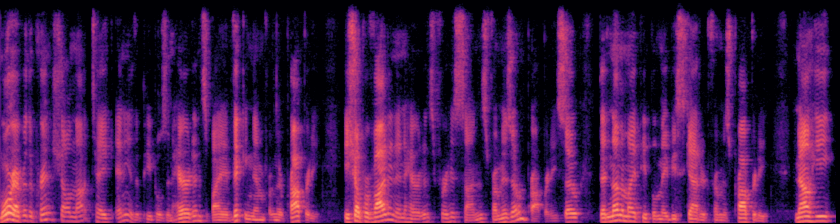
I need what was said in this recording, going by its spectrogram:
Moreover, the prince shall not take any of the people's inheritance by evicting them from their property. He shall provide an inheritance for his sons from his own property, so that none of my people may be scattered from his property. Now he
